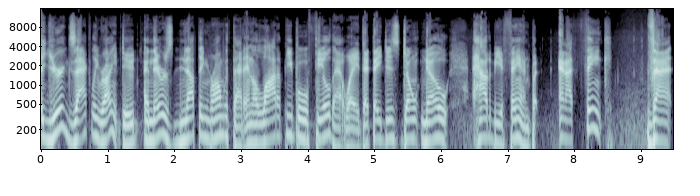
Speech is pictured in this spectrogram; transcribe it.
You're exactly right, dude. And there's nothing wrong with that. And a lot of people feel that way, that they just don't know how to be a fan. But, and I think that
